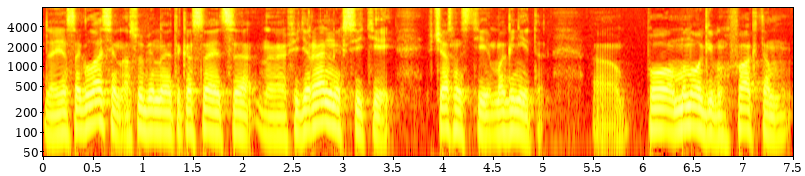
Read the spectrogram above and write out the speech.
Да, я согласен. Особенно это касается э, федеральных сетей, в частности «Магнита». Э, по многим фактам,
